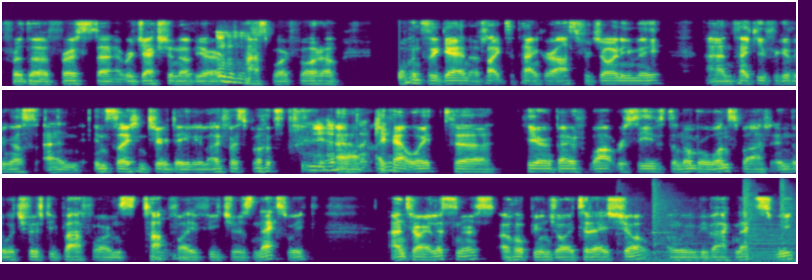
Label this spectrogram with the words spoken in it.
for the first uh, rejection of your passport photo. Once again, I'd like to thank Ross for joining me and thank you for giving us an insight into your daily life, I suppose. Yeah, uh, I can't wait to hear about what receives the number one spot in the Which 50 platform's top mm-hmm. five features next week. And to our listeners, I hope you enjoyed today's show, and we will be back next week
